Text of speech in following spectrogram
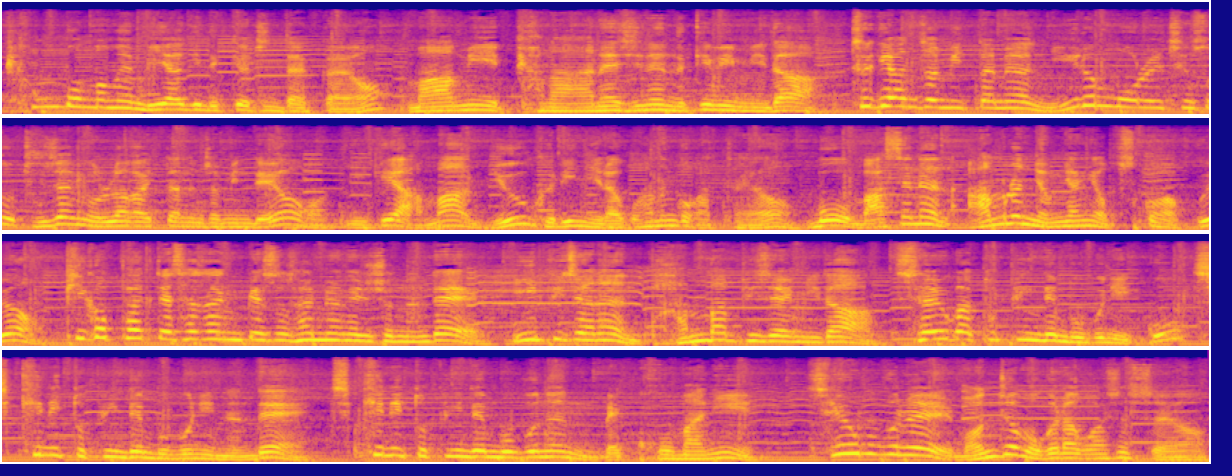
평범함의 미학이 느껴진달까요? 마음이 편안해지는 느낌입니다. 특이한 점이 있다면 이름 모를 채소 두 장이 올라가 있다는 점인데요. 이게 아마 뉴 그린이라고 하는 것 같아요. 뭐 맛에는 아무런 영향이 없을 것 같고요. 픽업할 때 사장님께서 설명해 주셨는데 이 피자는 반반 피자입니다. 새우가 토핑된 부분이 있고 치킨이 토핑된 부분이 있는데 치킨이 토핑된 부분은 매콤하니 새우 부분을 먼저 먹으라고 하셨어요.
